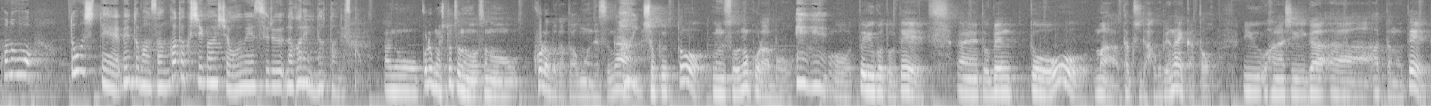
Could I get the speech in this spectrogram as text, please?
このどうしてベントマンさんがタクシー会社を運営する流れになったんですか？あのこれも一つのそのコラボだとは思うんですが、はい、食と運送のコラボ、ええ、ということで、えーと、弁当を、まあ、タクシーで運べないかというお話があったので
